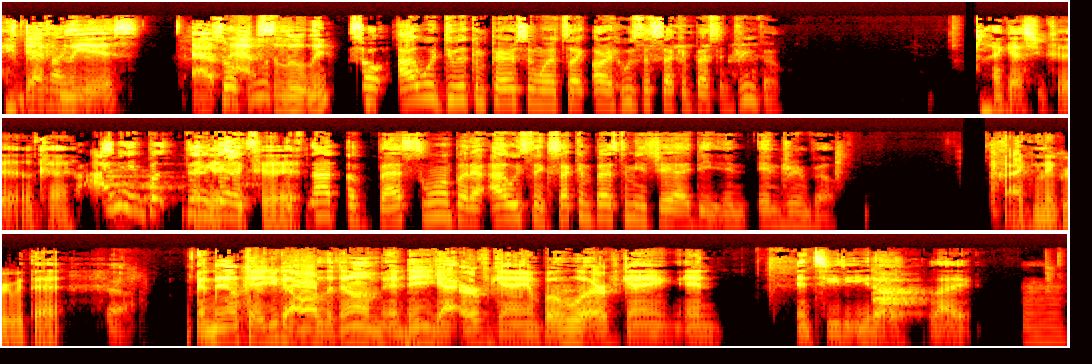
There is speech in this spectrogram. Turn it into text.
He definitely Like- is. A- So absolutely. So I would do a comparison where it's like, all right, who's the second best in Dreamville? I guess you could. Okay. I mean, but then I again, it's, it's not the best one. But I, I always think second best to me is JID in in Dreamville. I can agree with that. Yeah. And then okay, you got all of them, and then you got Earth Gang, but who are Earth Gang in in TDE though? Like, Mhm. 'cause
